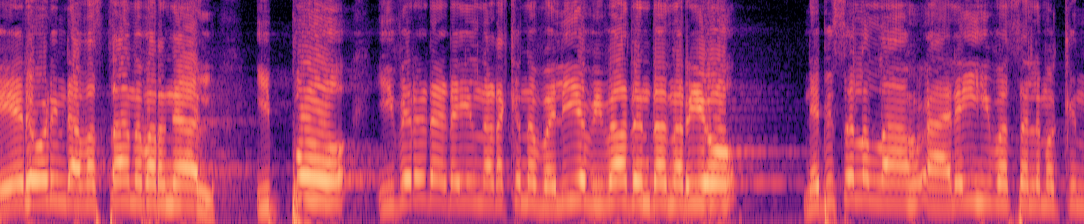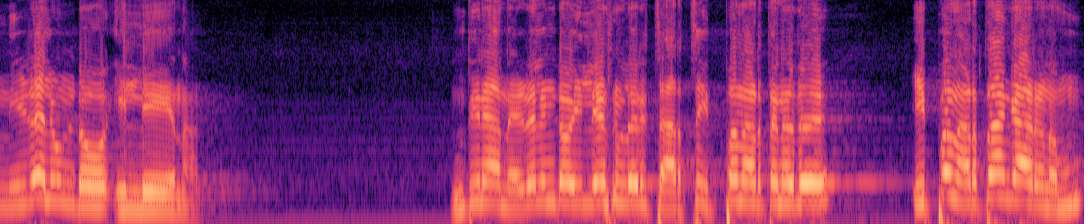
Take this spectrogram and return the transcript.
പേരോടിന്റെ അവസ്ഥ എന്ന് പറഞ്ഞാൽ ഇപ്പോ ഇവരുടെ ഇടയിൽ നടക്കുന്ന വലിയ വിവാദം എന്താണെന്നറിയോ? നബിസല്ലാഹു അലൈഹി വസല്ലമക്ക് നിഴലുണ്ടോ ഇല്ലേ എന്നാണ്. എന്തിനാ നിഴലുണ്ടോ ഇല്ലേ എന്നുള്ളൊരു ചർച്ച ഇപ്പൊ നടത്തുന്നത്? ഇപ്പൊ നടത്താൻ കാരണം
